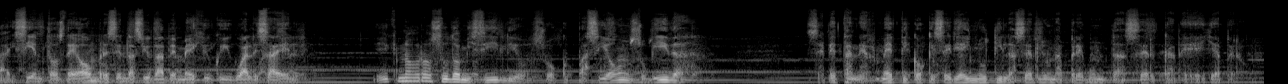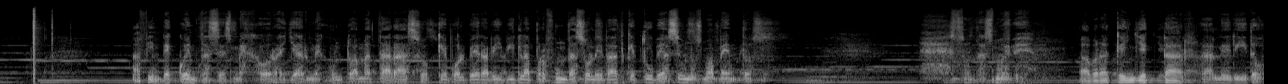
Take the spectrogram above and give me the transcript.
Hay cientos de hombres en la Ciudad de México iguales a él. Ignoro su domicilio, su ocupación, su vida. Se ve tan hermético que sería inútil hacerle una pregunta acerca de ella, pero a fin de cuentas es mejor hallarme junto a Matarazo que volver a vivir la profunda soledad que tuve hace unos momentos. Son las nueve. Habrá que inyectar al herido.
